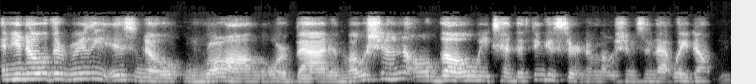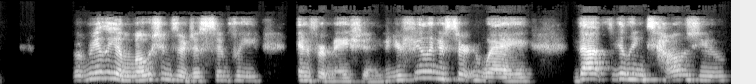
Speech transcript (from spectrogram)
And you know, there really is no wrong or bad emotion, although we tend to think of certain emotions in that way, don't we? But really, emotions are just simply information. When you're feeling a certain way, that feeling tells you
